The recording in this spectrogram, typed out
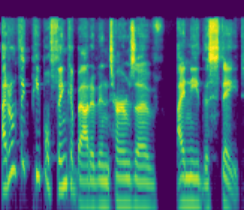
I don't think people think about it in terms of I need the state.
